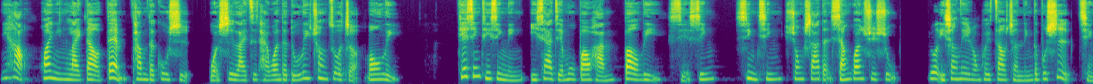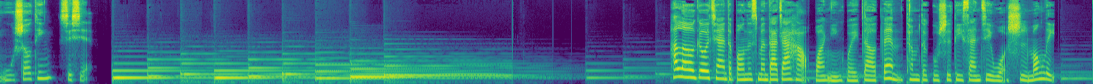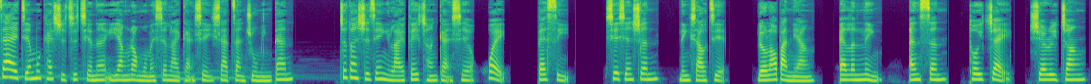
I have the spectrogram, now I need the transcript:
你好，欢迎来到 Them 他们的故事。我是来自台湾的独立创作者 Molly。贴心提醒您，以下节目包含暴力、血腥、性侵、凶杀等相关叙述。若以上内容会造成您的不适，请勿收听。谢谢。Hello，各位亲爱的 Bonus 们，大家好，欢迎回到 Them 他们的故事第三季。我是 Molly。在节目开始之前呢，一样让我们先来感谢一下赞助名单。这段时间以来，非常感谢慧、Bessie、谢先生、林小姐、刘老板娘、Alan Lin、安森、Toy J、Sherry 张、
